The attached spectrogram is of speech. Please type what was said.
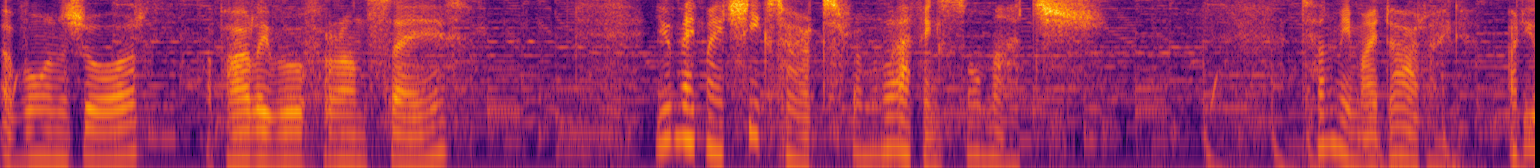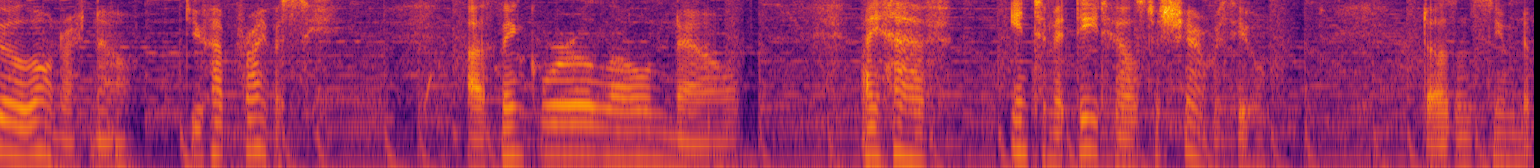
Bonjour, parlez-vous français? You make my cheeks hurt from laughing so much. Tell me, my darling, are you alone right now? Do you have privacy? I think we're alone now. I have intimate details to share with you. Doesn't seem to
